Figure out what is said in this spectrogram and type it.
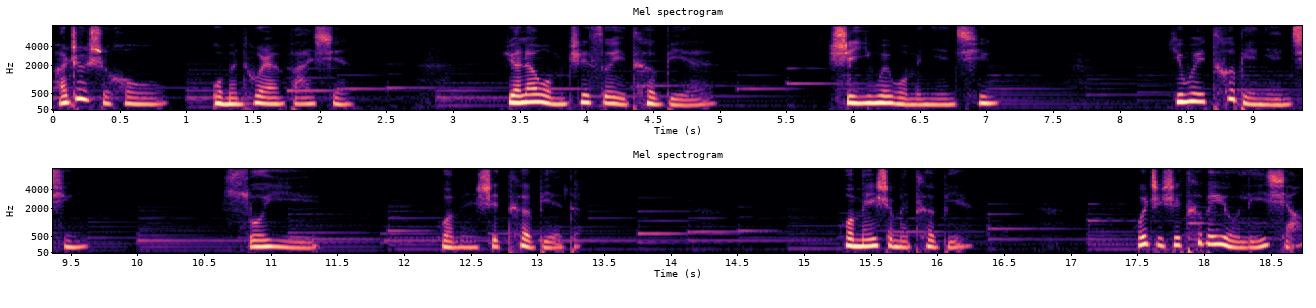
而这时候，我们突然发现，原来我们之所以特别，是因为我们年轻，因为特别年轻，所以我们是特别的。我没什么特别，我只是特别有理想。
